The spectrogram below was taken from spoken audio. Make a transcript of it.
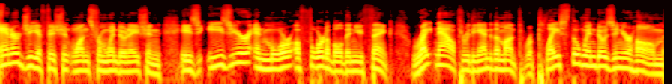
energy efficient ones from Window Nation is easier and more affordable than you think. Right now, through the end of the month, replace the windows in your home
